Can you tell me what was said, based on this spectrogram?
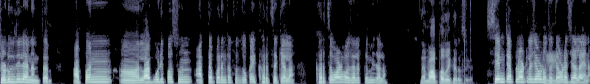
शेड्यूल दिल्यानंतर आपण लागवडीपासून आतापर्यंतचा जो काही खर्च केला खर्च वाढवा झाला कमी झाला. नाही मापात खरंच. सेम त्या प्लॉटला जेवढं होतं हम्म. तेवढाच याला आहे ना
